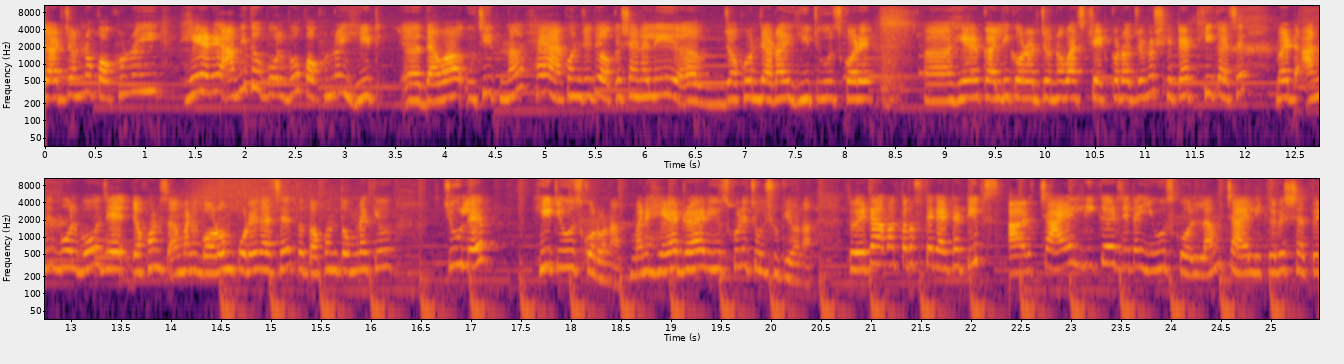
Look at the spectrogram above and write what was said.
যার জন্য কখনোই হেয়ারে আমি তো বলব কখনোই হিট দেওয়া উচিত না। হ্যাঁ এখন যদি অকেশনালি যখন যারা হিট ইউজ করে হেয়ার কার্লি করার জন্য বা স্ট্রেট করার জন্য, সেটা ঠিক আছে। বাট আমি বলব যে যখন মানে গরম পড়ে গেছে, তো তখন তোমরা কেউ চুলে হিট ইউজ করো না। মানে হেয়ার ড্রায়ার ইউজ করে চুল শুকিও না। তো এটা আমার তরফ থেকে একটা টিপস। আর চায়ের লিকার যেটা ইউজ করলাম, চায়ের লিকারের সাথে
